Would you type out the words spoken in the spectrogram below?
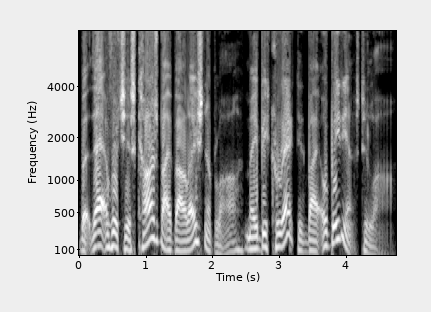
but that which is caused by violation of law may be corrected by obedience to law.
